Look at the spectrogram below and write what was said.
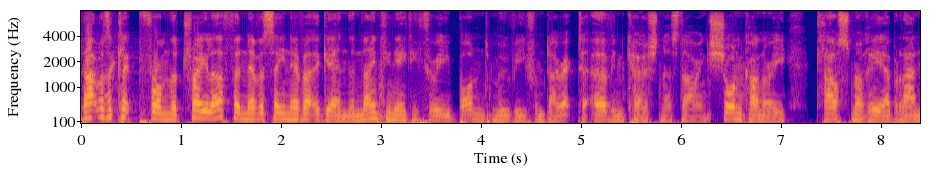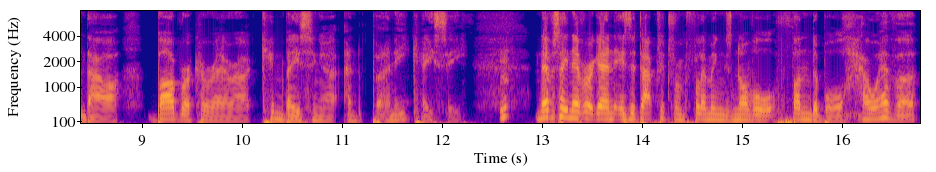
That was a clip from the trailer for Never Say Never Again, the 1983 Bond movie from director Irvin Kershner, starring Sean Connery, Klaus Maria Brandauer, Barbara Carrera, Kim Basinger, and Bernie Casey. Never Say Never Again is adapted from Fleming's novel Thunderball. However,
